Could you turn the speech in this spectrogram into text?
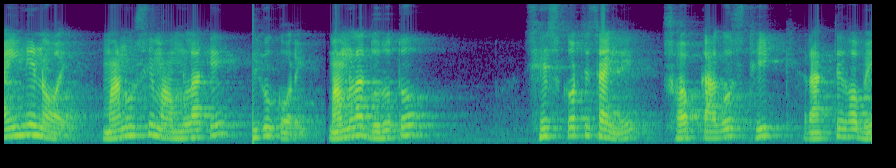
আইনে নয়, মানুষই মামলাকে দীর্ঘ করে। মামলা দ্রুত শেষ করতে চাইলে সব কাগজ ঠিক রাখতে হবে,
